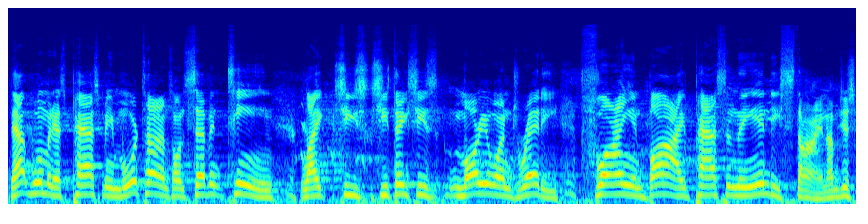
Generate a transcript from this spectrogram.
That woman has passed me more times on 17 like she's, she thinks she's Mario Andretti flying by passing the Indy Stein. I'm just,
